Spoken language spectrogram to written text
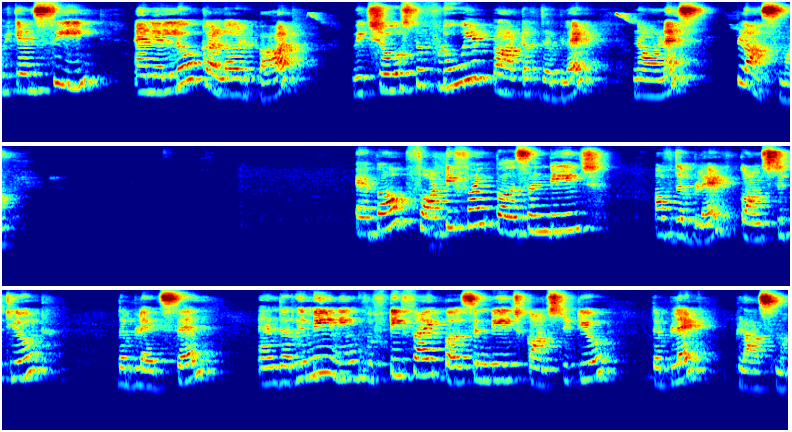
we can see an yellow colored part which shows the fluid part of the blood known as plasma. About 45 percentage of the blood constitute the blood cell and the remaining 55 percentage constitute the blood plasma.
